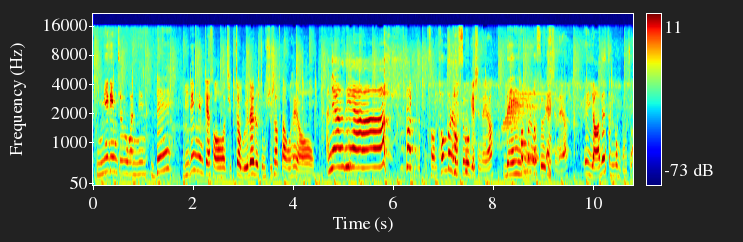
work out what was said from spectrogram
김미림 주무관님, 네, 미림님께서 직접 의뢰를 좀 주셨다고 해요. 안녕하세요. 우선 텀블러 쓰고 계시네요. 네. 텀블러 쓰고 계시네요. 이 안에 든 건 뭐죠?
